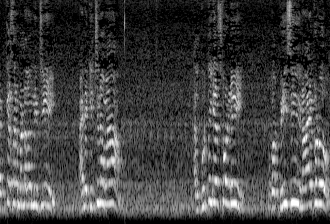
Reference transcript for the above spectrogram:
గట్కేశ్వర మండలం నుంచి. ఆయనకి ఇచ్చినామా? అది గుర్తు చేసుకోండి. ఒక బీసీ నాయకుడు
